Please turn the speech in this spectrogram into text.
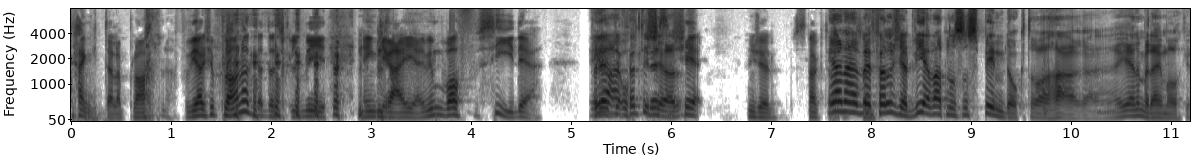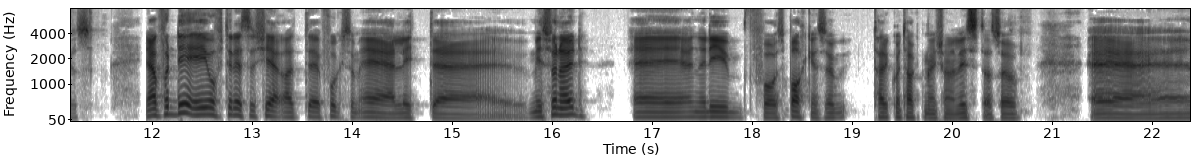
tenkt eller planlagt. For vi hadde ikke planlagt at det skulle bli en greie. Vi må bare si det. For Ja, det er ofte det som skjer Unnskyld. Snakk Ja, nei. Jeg føler ikke at vi har vært noen sånn spinndoktorer her. Jeg er enig med deg, Markus. Ja, for det er jo ofte det som skjer, at eh, folk som er litt eh, misfornøyd, eh, når de får sparken, så tar de kontakt med en journalist, og så eh,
